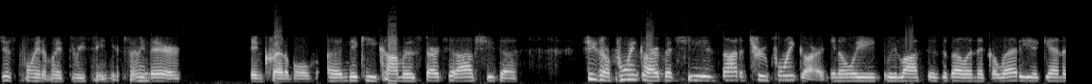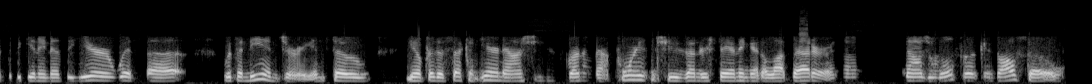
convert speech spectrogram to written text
just point at my three seniors. I mean, they're incredible. Uh, Nicki Ekhomu starts it off. She's a she's our point guard, but she is not a true point guard. You know, we we lost Isabella Nicoletti again at the beginning of the year with uh, with a knee injury, and so you know for the second year now she's running that point and she's understanding it a lot better. And then Nausia Woolfolk is also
